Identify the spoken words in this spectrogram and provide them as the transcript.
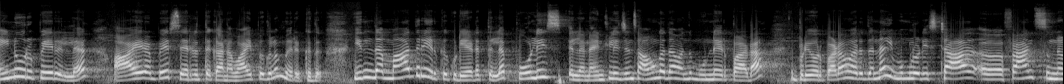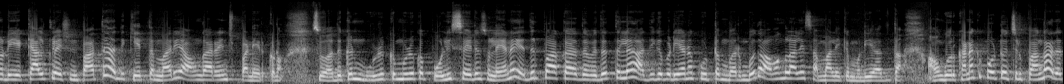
ஐநூறு பேர் இல்லை ஆயிரம் பேர் சேர்றதுக்கான வாய்ப்புகளும் இருக்குது. இந்த மாதிரி இருக்கக்கூடிய இடத்துல போலீஸ் இல்லைன்னா இன்டெலிஜென்ஸ் அவங்க தான் வந்து முன்னேற்பாடாக இப்படி அப்படி ஒரு படம் வருதுன்னா இவங்களுடைய ஸ்டார் ஃபேன்ஸினுடைய கால்குலேஷன் பார்த்து அதுக்கேற்ற மாதிரி அவங்க அரேஞ்ச் பண்ணியிருக்கணும் ஸோ அதுக்குன்னு முழுக்க முழுக்க போலீஸ் சைடும் சொல்ல ஏன்னா எதிர்பார்க்காத விதத்தில் அதிகப்படியான கூட்டம் வரும்போது அவங்களாலே சமாளிக்க முடியாது தான் அவங்க ஒரு கணக்கு போட்டு வச்சுருப்பாங்க. அதை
